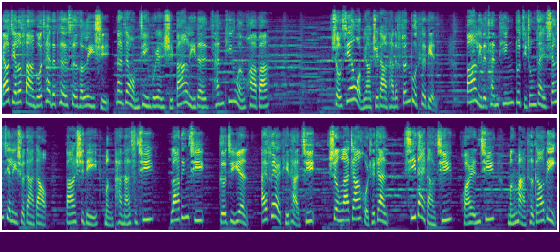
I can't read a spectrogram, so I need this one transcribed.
了解了法国菜的特色和历史，那在我们进一步认识巴黎的餐厅文化吧。首先，我们要知道它的分布特点。巴黎的餐厅多集中在香榭丽舍大道、巴士底蒙帕纳斯区、拉丁区、歌剧院、埃菲尔铁塔区、圣拉扎火车站、西带岛区、华人区、蒙马特高地、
